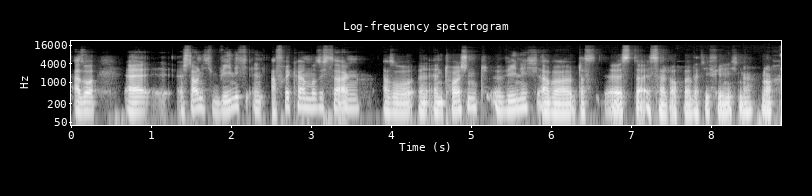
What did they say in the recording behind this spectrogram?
also äh, erstaunlich wenig in Afrika, muss ich sagen. Also enttäuschend wenig, aber das ist, da ist halt auch relativ wenig, ne, noch.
